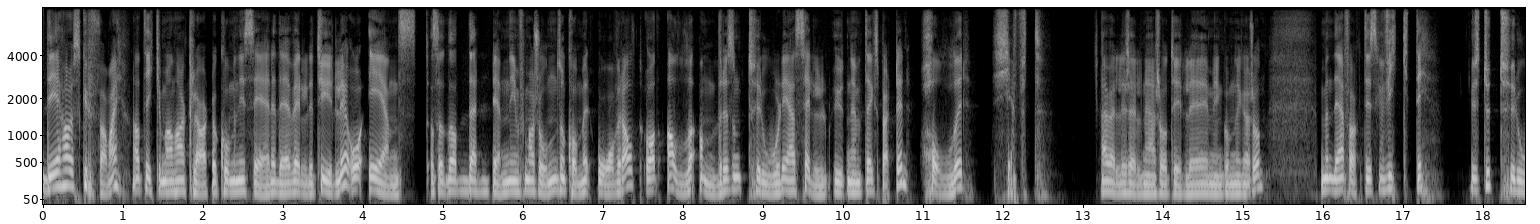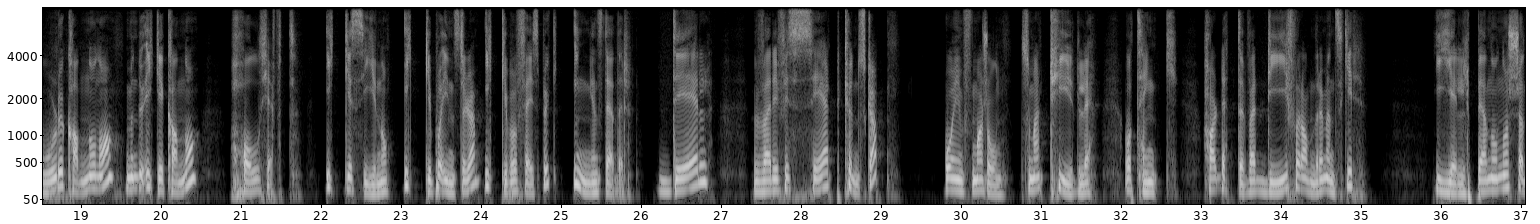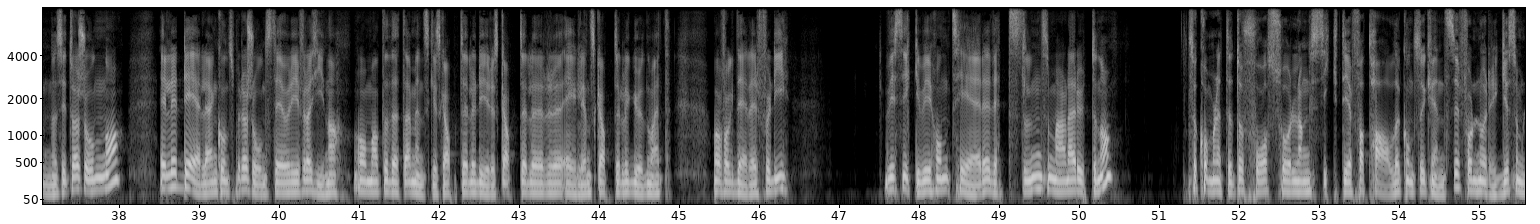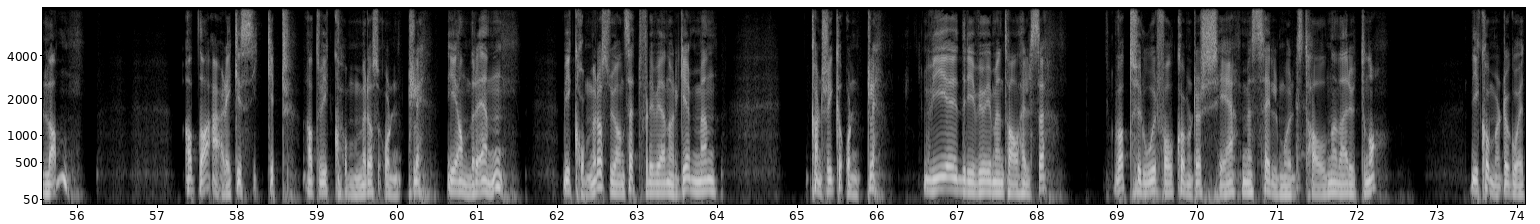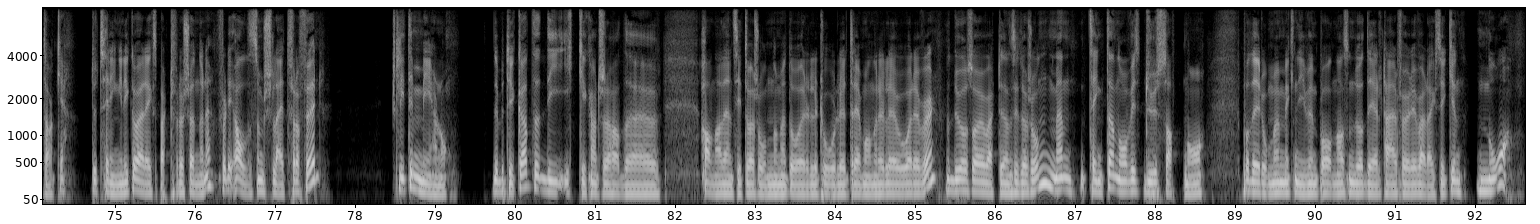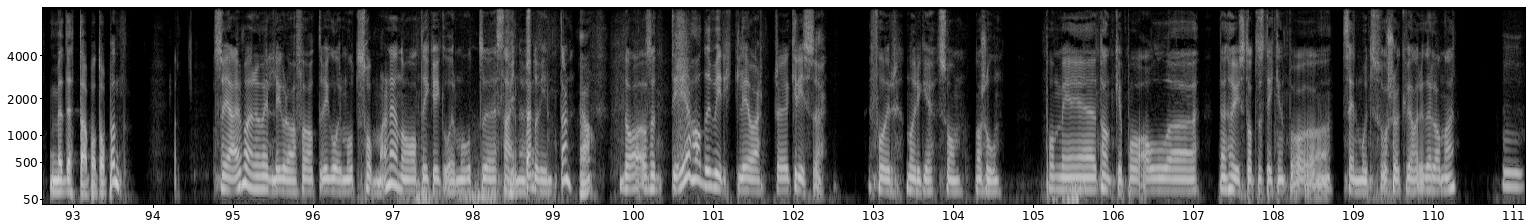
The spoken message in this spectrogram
Det har skuffa meg, at ikke man har klart å kommunisere det veldig tydelig, og ens, altså det er den informasjonen som kommer overalt, og at alle andre som tror de er selvutnevnte eksperter, holder kjeft. Det er veldig sjelden jeg er så tydelig i min kommunikasjon, men det er faktisk viktig. Hvis du tror du kan noe nå, men du ikke kan noe, hold kjeft. Ikke si noe. Ikke på Instagram, ikke på Facebook, ingen steder. Del verifisert kunnskap og informasjon som er tydelig, og tenk, har dette verdi for andre mennesker? Hjelper jeg noen å skjønne situasjonen nå, eller deler jeg en konspirasjonsteori fra Kina om at dette er menneskeskapt eller dyreskapt eller alienskapt eller guden veit hva folk deler? Fordi hvis ikke vi håndterer redselen som er der ute nå, så kommer dette til å få så langsiktige, fatale konsekvenser for Norge som land. at da er det ikke sikkert at vi kommer oss ordentlig i andre enden. Vi kommer oss uansett fordi vi er Norge, men kanskje ikke ordentlig. Vi driver jo i Mental Helse. Hva tror folk kommer til å skje med selvmordstallene der ute nå? De kommer til å gå i taket. Du trenger ikke å være ekspert for å skjønne det, fordi alle som sleit fra før, sliter mer nå. Det betyr ikke at de ikke kanskje hadde havna i den situasjonen om et år eller to eller tre måneder eller whatever. Du også har jo vært i den situasjonen, men tenk deg nå hvis du satt nå på det rommet med kniven på hånda som du har delt her før i hverdagssyken, nå med dette på toppen. Så jeg er bare veldig glad for at vi går mot sommeren jeg, nå, at det ikke går mot uh, seinhøst og vinteren. Ja. Da, altså, det hadde virkelig vært uh, krise for Norge som nasjon. På, med tanke på all uh, den høye statistikken på selvmordsforsøk vi har i det landet her. Mm.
